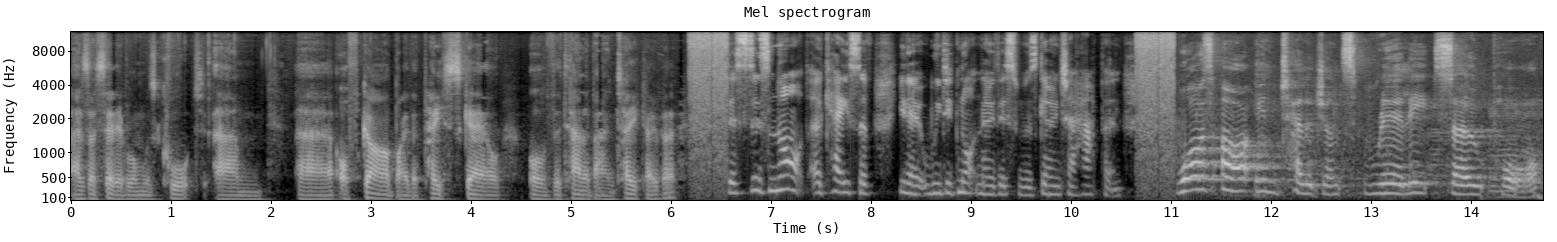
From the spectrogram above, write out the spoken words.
As I said, everyone was caught um, uh, off guard by the pace scale of the Taliban takeover. This is not a case of, you know, we did not know this was going to happen. Was our intelligence really so poor?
